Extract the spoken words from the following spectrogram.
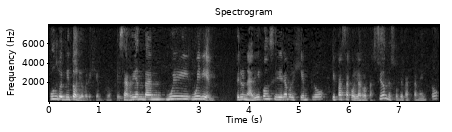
un dormitorio, por ejemplo, se arriendan muy, muy bien, pero nadie considera, por ejemplo, qué pasa con la rotación de esos departamentos,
